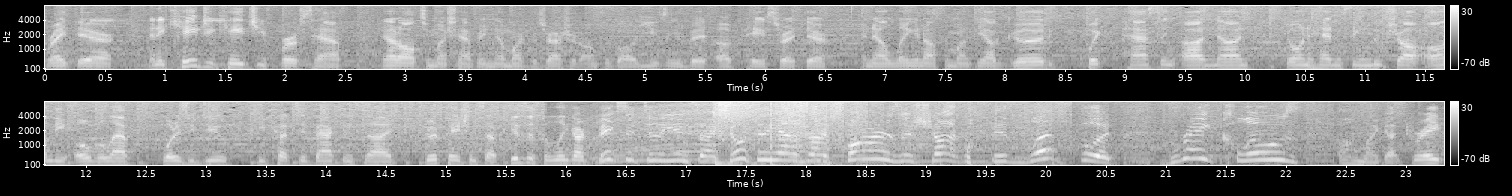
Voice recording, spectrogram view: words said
right there. And a cagey, cagey first half. Not all too much happening. Now Marcus Rashford onto the ball, using a bit of pace right there. And now laying it off to Martial. Good, quick passing. Adnan going ahead and seeing Luke Shaw on the overlap. What does he do? He cuts it back inside. Good patience up. Gives it to Lingard. Fakes it to the inside. Goes to the outside. Fires a shot with his left foot. Great close. Oh my god. Great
